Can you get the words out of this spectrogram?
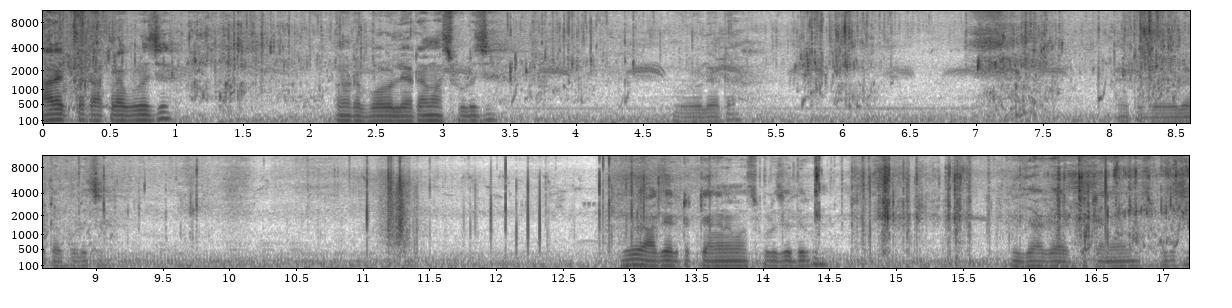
আর একটা কাঁকড়া পড়েছে। একটা বড় লেটা মাছ পড়েছে। বড় লেটা। একটা বড় লেটা পড়েছে। আগে একটা ট্যাংরা মাছ পড়েছে, দেখুন। এই যে আগে একটা ট্যাংরা মাছ পড়েছে।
